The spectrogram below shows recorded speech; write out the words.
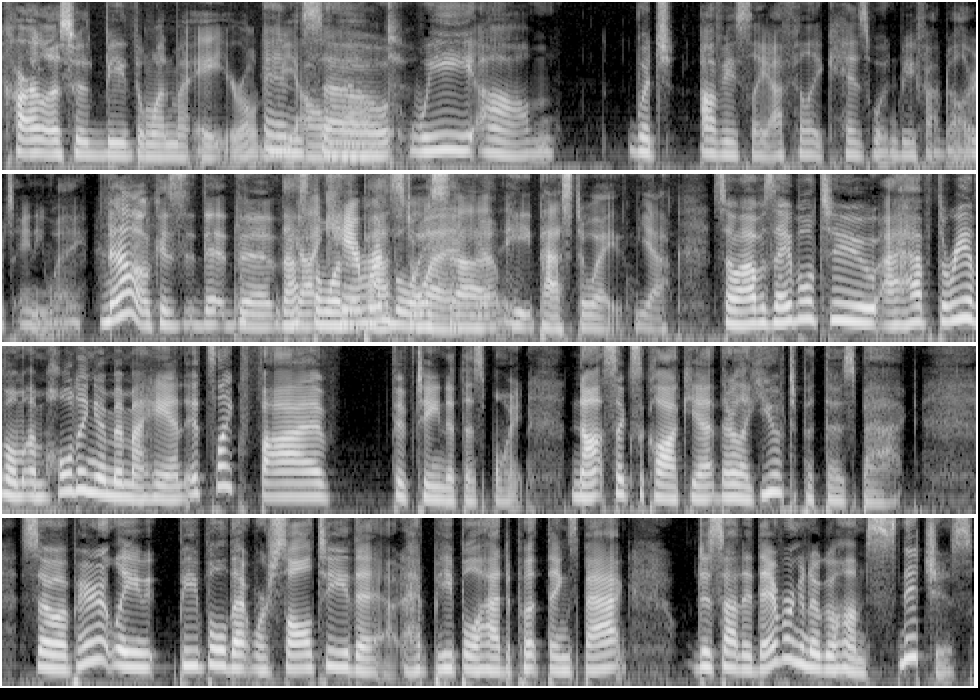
Carlos would be the one my eight-year-old would be and all so about. we um which obviously I feel like his wouldn't be five dollars anyway. No, because the, the That's the one that passed Boyce, away, uh, yep. he passed away. Yeah. So I was able to. I have three of them. I'm holding them in my hand. It's like five fifteen at this point. Not six o'clock yet. They're like, you have to put those back. So apparently, people that were salty that had, people had to put things back decided they were going to go home snitches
